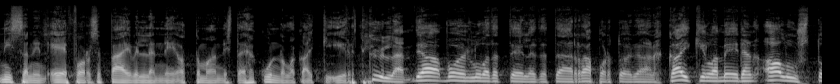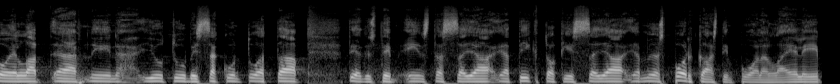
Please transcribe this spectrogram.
Nissanin e-Force päiville niin ottamaan niistä ihan kunnolla kaikki irti. Kyllä, ja voin luvata teille, että tämä raportoidaan kaikilla meidän alustoilla, äh, niin YouTubessa kuin tuottaa tietysti Instassa ja, ja TikTokissa ja, ja myös podcastin puolella. Eli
